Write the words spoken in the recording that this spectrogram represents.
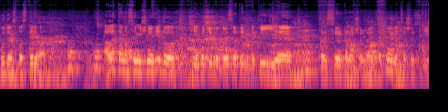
будемо спостерігати. Але тема сьогоднішнього відео я хотів би присвятити такій, е, це свинка наша вже готовиться, щось і,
